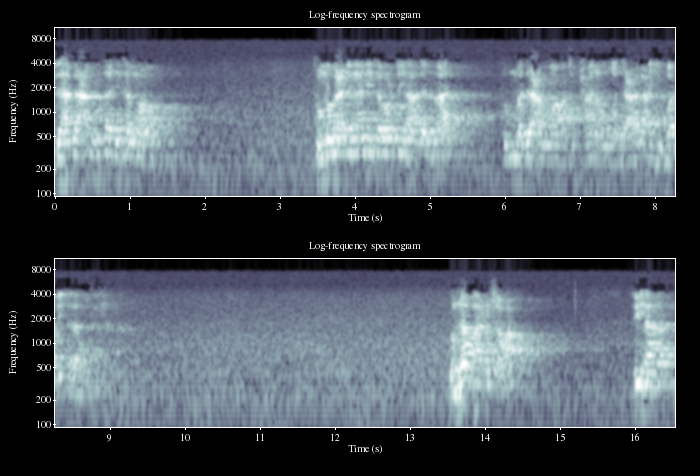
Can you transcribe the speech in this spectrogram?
ذهب عنه ذلك المرض. ثم بعد ذلك أعطي هذا المال ثم دعا الله سبحانه وتعالى أن يبارك له فيها. والناقة العشرة فيها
